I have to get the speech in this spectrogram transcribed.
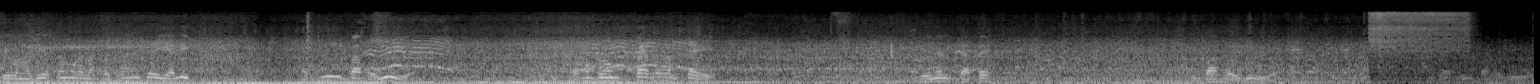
Sí, buenos días, estamos en la costanza de Yalip, aquí bajo lluvia. Vamos a un perro al. Viene el café. Bajo lluvia. Bajo lluvia.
